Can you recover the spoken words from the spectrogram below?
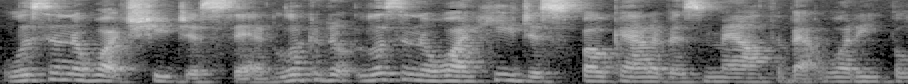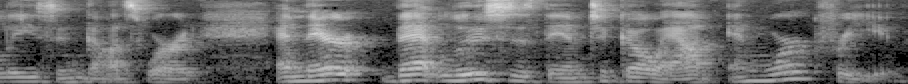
listen to what she just said. Look at listen to what he just spoke out of his mouth about what he believes in god's word. And there that looses them to go out and work for you.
